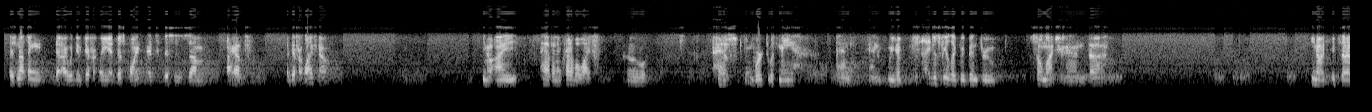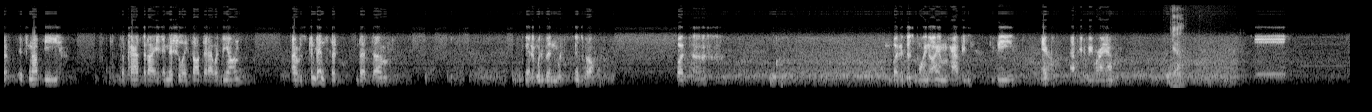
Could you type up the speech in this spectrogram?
There's nothing that I would do differently at this point. It's this is um, I have a different life now. You know, I have an incredible wife who has worked with me and and we have I just feel like we've been through so much and uh you know it, it's a it's not the the path that I initially thought that I would be on. I was convinced that that um that it would have been with Isabel. But uh but at this point I am happy to be here, happy to be where I am. Yeah.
